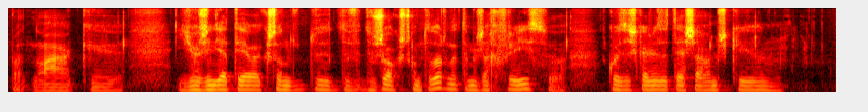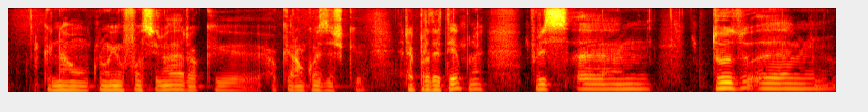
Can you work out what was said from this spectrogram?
pronto, não há que... E hoje em dia até a questão dos jogos de computador, né, também já referi isso, coisas que às vezes até achávamos que, que, não, que não iam funcionar ou que, ou que eram coisas que era perder tempo, né? por isso hum, tudo... Hum,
